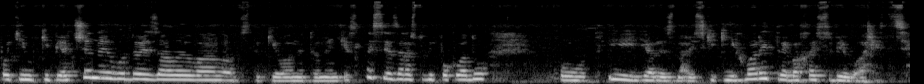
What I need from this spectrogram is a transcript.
потім кип'яченою водою заливала. Ось такі вони тоненькі слиси. Я зараз туди покладу. От, і я не знаю, скільки їх варить, треба, хай собі варяться.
